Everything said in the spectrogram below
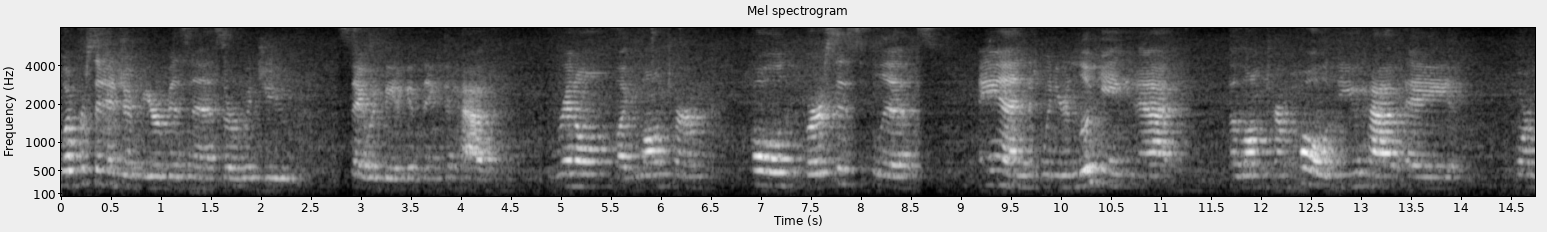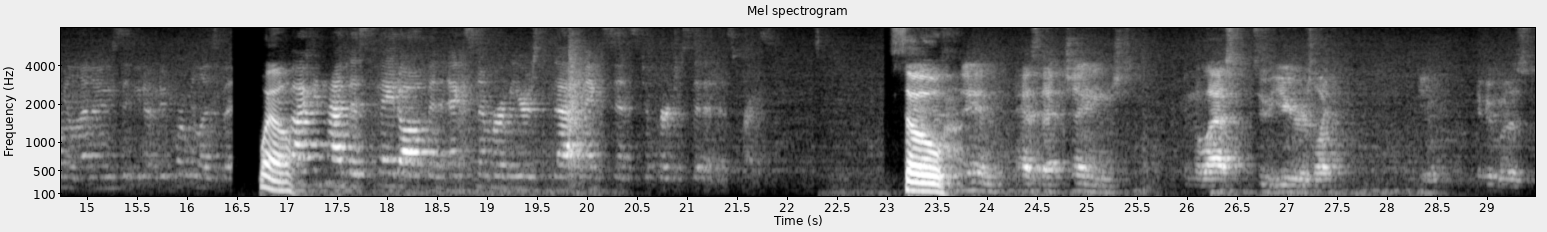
what percentage of your business, or would you say would be a good thing to have rental, like long-term hold versus flips? And when you're looking at a long-term hold, do you have a formula? I know you said you don't do formulas, but Well, if I can have this paid off in X number of years, that makes sense to purchase it at this price. So And has that changed in the last two years? Like, you know, if it was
